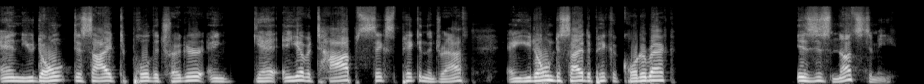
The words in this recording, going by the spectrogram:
and you don't decide to pull the trigger and get, and you have a top six pick in the draft, and you don't decide to pick a quarterback, is just nuts to me.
